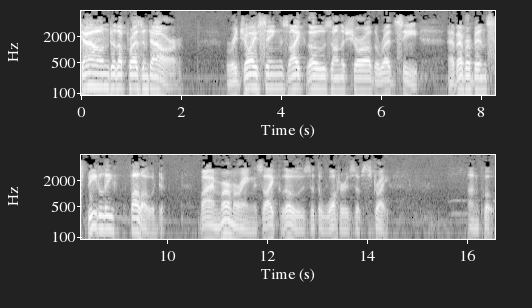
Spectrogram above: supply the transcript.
down to the present hour. Rejoicings like those on the shore of the Red Sea have ever been speedily followed by murmurings like those at the waters of strife. Unquote.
